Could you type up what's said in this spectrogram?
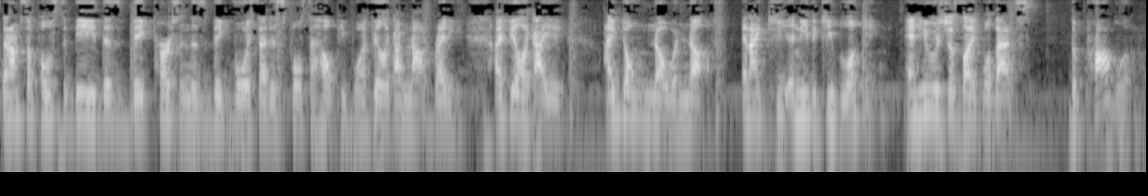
that I'm supposed to be this big person, this big voice that is supposed to help people. I feel like I'm not ready. I feel like I, I don't know enough and I keep, I need to keep looking. And he was just like, well, that's the problem.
